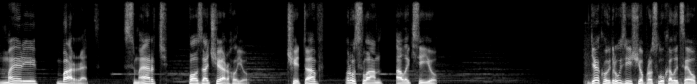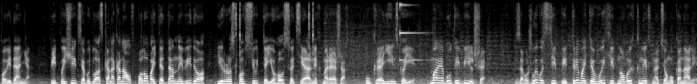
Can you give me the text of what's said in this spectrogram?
Мері Баррет. Смерть поза чергою. Читав Руслан Алексіюк. Дякую, друзі, що прослухали це оповідання. Підпишіться, будь ласка, на канал, вподобайте дане відео і розповсюдьте його в соціальних мережах. Української має бути більше. За можливості підтримайте вихід нових книг на цьому каналі.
